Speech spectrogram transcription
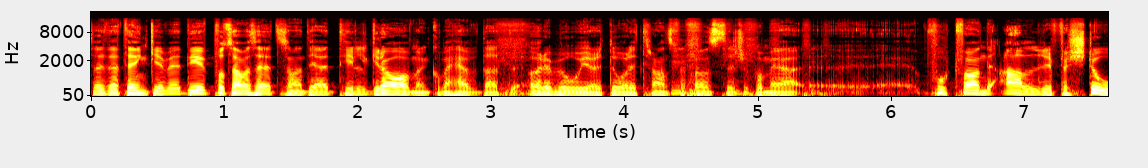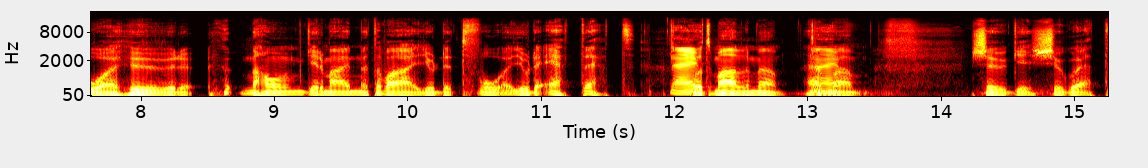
Så att jag tänker, det är på samma sätt som att jag till graven kommer hävda att Örebro gör ett dåligt transferfönster så kommer jag eh, fortfarande aldrig förstå hur Nahom Girmay Netabay gjorde, två, gjorde 1-1 Nej. mot Malmö hemma Nej. 2021.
